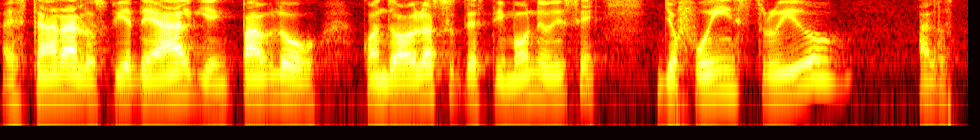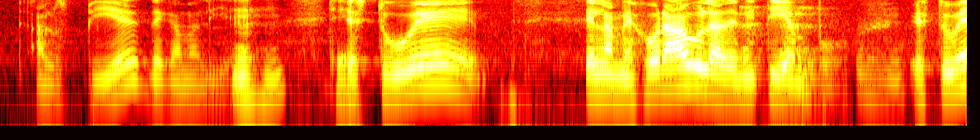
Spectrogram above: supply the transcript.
a estar a los pies de alguien. Pablo, cuando habla su testimonio, dice, yo fui instruido a los, a los pies de Gamaliel. Estuve en la mejor aula de mi tiempo. Estuve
